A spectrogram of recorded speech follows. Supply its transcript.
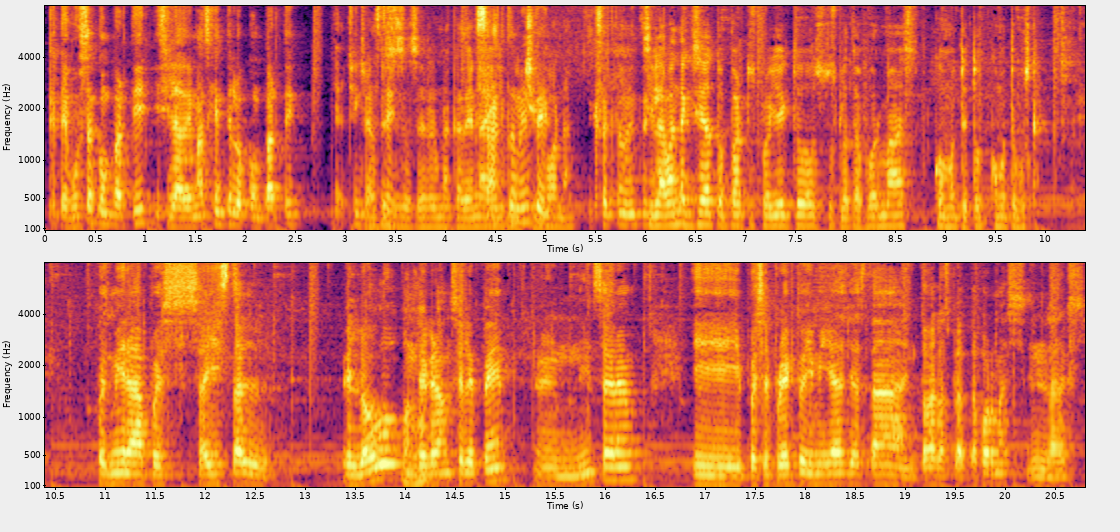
que te gusta compartir y si la demás gente lo comparte, ya chingaste. empiezas a hacer una cadena muy Exactamente, chingona. exactamente. Si la banda quisiera topar tus proyectos, tus plataformas, ¿cómo te, cómo te buscan? Pues mira, pues ahí está el, el logo, Underground CLP, en Instagram. Y pues el proyecto Jimmy Jazz ya está en todas las plataformas, en, las,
